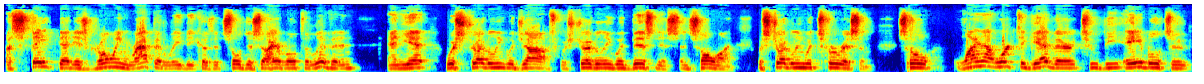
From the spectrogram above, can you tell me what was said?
a state that is growing rapidly because it's so desirable to live in, and yet we're struggling with jobs, we're struggling with business, and so on. We're struggling with tourism. So why not work together to be able to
